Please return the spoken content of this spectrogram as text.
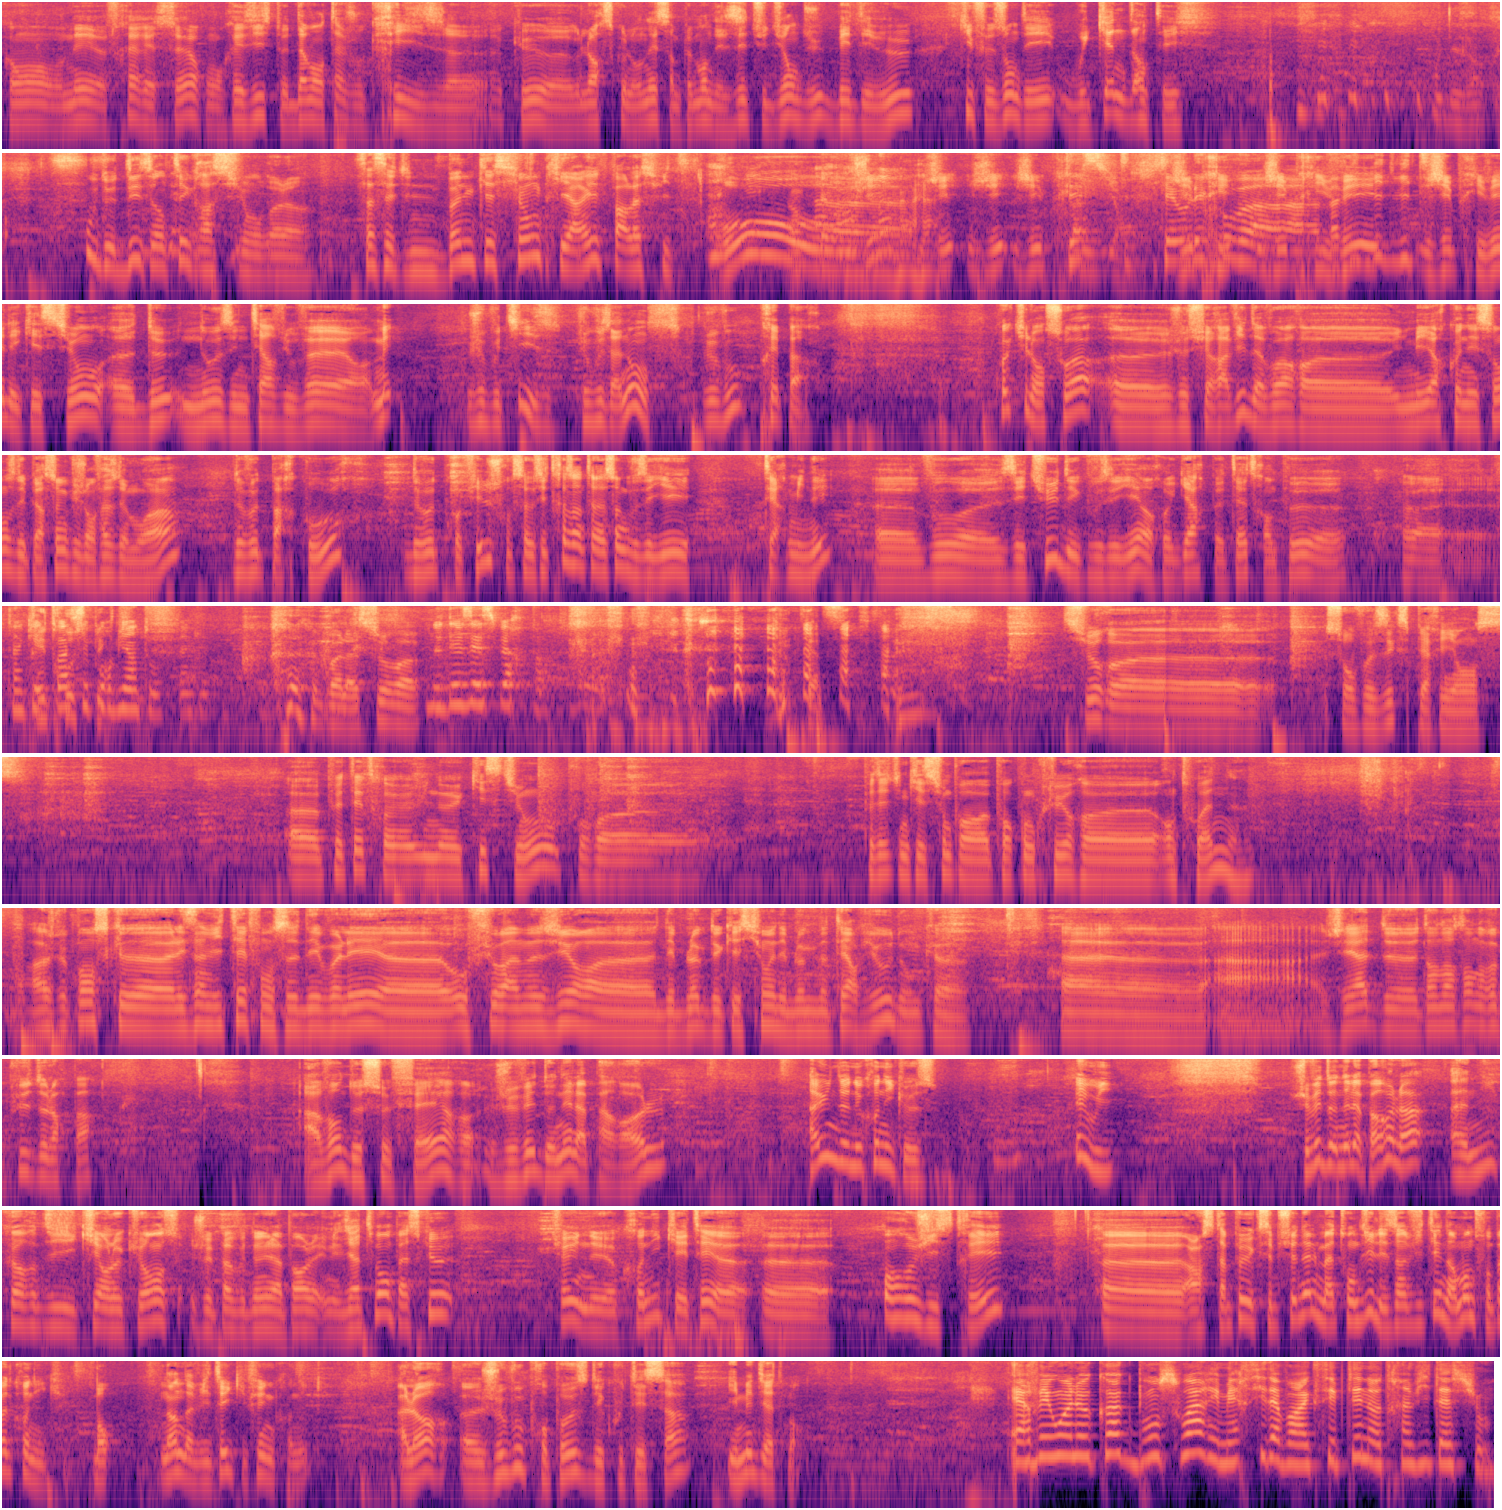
quand on est frères et sœurs, on résiste davantage aux crises euh, que euh, lorsque l'on est simplement des étudiants du BDE qui faisons des week-ends d'inté. Ou de désintégration, voilà. Ça, c'est une bonne question qui arrive par la suite. Oh, euh, j'ai- privé, j'ai privé les questions euh, de nos intervieweurs. Mais je vous tease, je vous annonce, je vous prépare. Quoi qu'il en soit, euh, je suis ravi d'avoir euh, une meilleure connaissance des personnes que j'ai en face de moi, de votre parcours, de votre profil. Je trouve ça aussi très intéressant que vous ayez terminé euh, vos études et que vous ayez un regard peut-être un peu T'inquiète pas, c'est pour bientôt. voilà, sur, Ne désespère pas. sur, sur vos expériences. Peut-être une question pour. Peut-être une question pour, pour conclure, euh, Antoine. Ah, je pense que les invités vont se dévoiler euh, au fur et à mesure euh, des blocs de questions et des blocs d'interviews. Donc, euh, j'ai hâte de- d'en entendre plus de leur part. Avant de se faire, je vais donner la parole à une de nos chroniqueuses. Eh oui Je vais donner la parole à Annie Cordy, qui en l'occurrence, je vais pas vous donner la parole immédiatement parce que tu as une chronique qui a été enregistrée. Euh, alors c'est un peu exceptionnel, m'a-t-on dit, les invités normalement ne font pas de chronique. Bon, on a un invité qui fait une chronique. Alors euh, je vous propose d'écouter ça immédiatement. Hervé Ouin-Lecoq, bonsoir et merci d'avoir accepté notre invitation.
